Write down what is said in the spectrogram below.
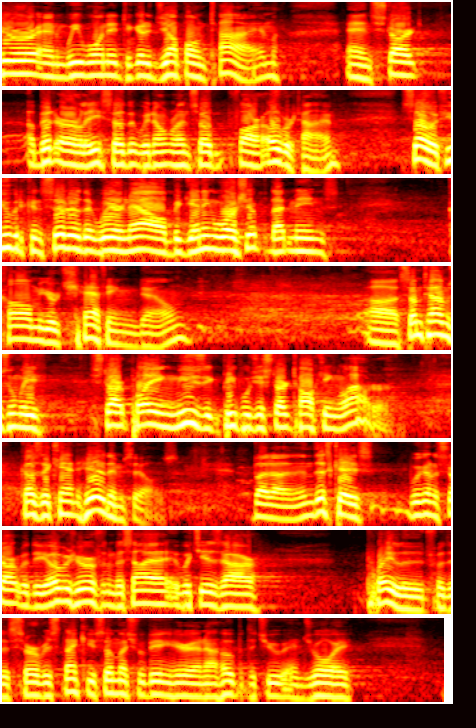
tour, and we wanted to get a jump on time and start a bit early so that we don't run so far over time. So, if you would consider that we are now beginning worship, that means calm your chatting down. Uh, sometimes when we start playing music, people just start talking louder because they can't hear themselves. But uh, in this case, we're going to start with the overture from the Messiah, which is our prelude for this service. Thank you so much for being here, and I hope that you enjoy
